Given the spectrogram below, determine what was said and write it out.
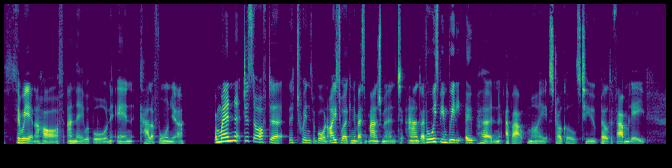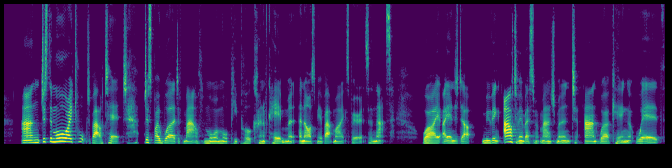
three and a half, and they were born in California. And when just after the twins were born, I used to work in investment management, and I've always been really open about my struggles to build a family. And just the more I talked about it, just by word of mouth, more and more people kind of came and asked me about my experience. And that's why I ended up moving out of investment management and working with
